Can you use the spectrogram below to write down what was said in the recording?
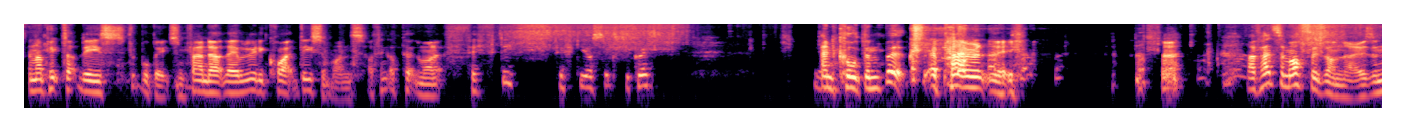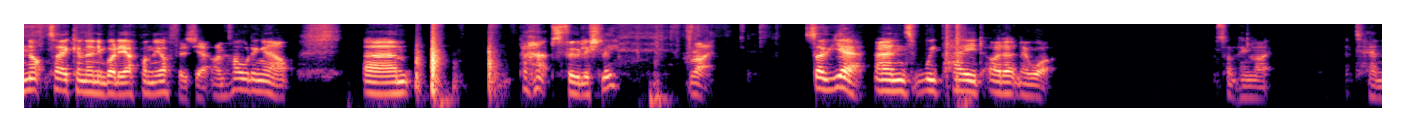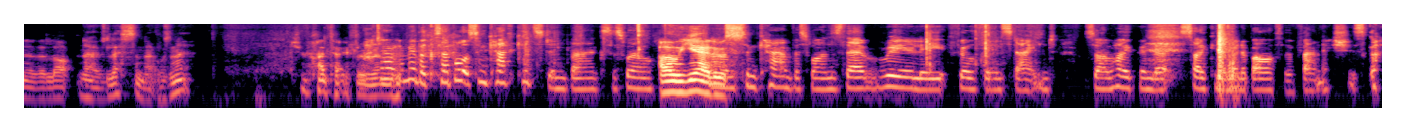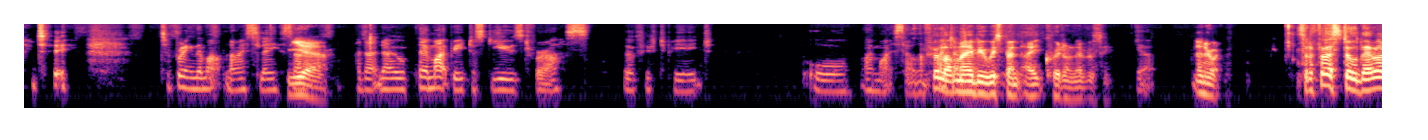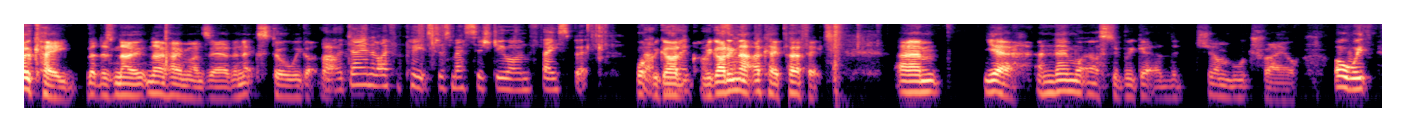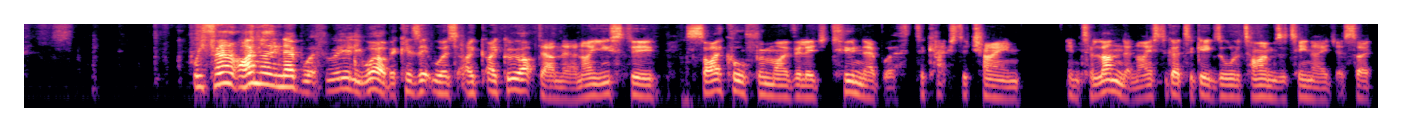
and I picked up these football boots and found out they were really quite decent ones. I think I put them on at 50, 50 or 60 quid Yeah. and called them books, apparently. I've had some offers on those and not taken anybody up on the offers yet. I'm holding out, um, perhaps foolishly. Right. So, yeah, and we paid, I don't know what, something like a 10 of the lot. No, it was less than that, wasn't it? I don't even I remember. don't remember because I bought some Cath Kidston bags as well. Oh, yeah, there Um, was. some canvas ones. They're really filthy and stained. So I'm hoping that soaking them in a bath of vanish is going to to bring them up nicely. So Yeah. I don't know. They might be just used for us. They're 50p each. Or I might sell them. I feel like don't maybe we spent eight quid on everything. Yeah. Anyway, so the first stall they're okay, but there's no no home runs there. The next stall we got that. Oh, a day in the life of Pete's just messaged you on Facebook. what regarding regarding that? Okay, perfect. Um, yeah, and then what else did we get at the Jumble Trail? Oh, we we found I know Knebworth really well because it was I, I grew up down there and I used to cycle from my village to Knebworth to catch the train into London. I used to go to gigs all the time as a teenager. So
